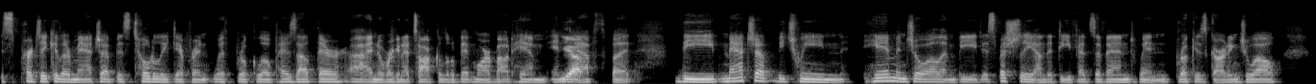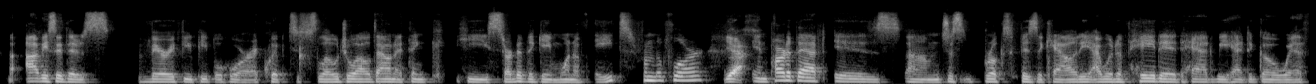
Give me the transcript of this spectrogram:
this particular matchup is totally different with Brook Lopez out there. Uh, I know we're going to talk a little bit more about him in yeah. depth, but the matchup between him and Joel Embiid, especially on the defensive end when Brook is guarding Joel, uh, obviously there's very few people who are equipped to slow Joel down. I think he started the game one of eight from the floor. Yes. And part of that is um, just Brook's physicality. I would have hated had we had to go with,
